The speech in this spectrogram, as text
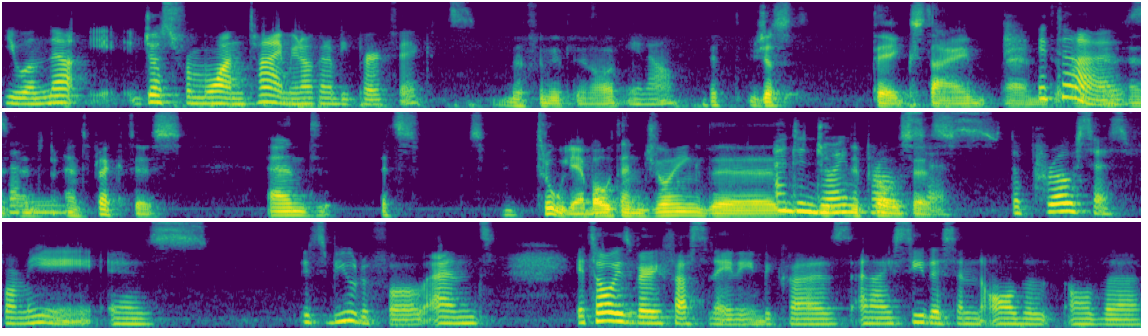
You will not just from one time, you're not going to be perfect, Definitely not. you know. It just takes time and It does, and, and, and- and practice, and it's, it's truly about enjoying the and enjoying the, process. process. The process for me is it's beautiful and it's always very fascinating because and I see this in all the all the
